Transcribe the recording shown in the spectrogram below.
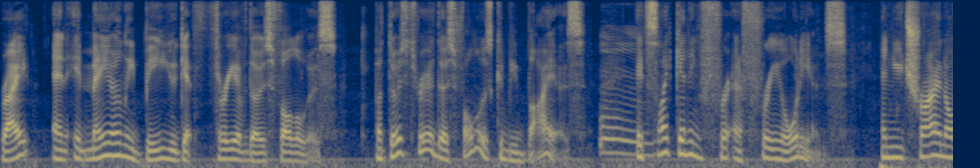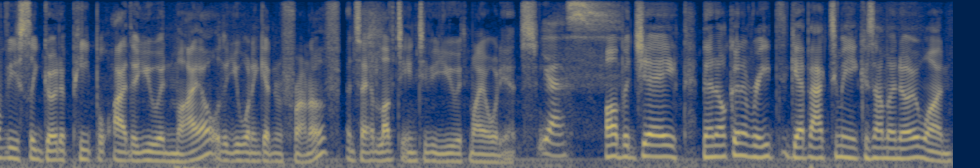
right? And it may only be you get three of those followers, but those three of those followers could be buyers. Mm. It's like getting fr- a free audience. And you try and obviously go to people either you admire or that you want to get in front of and say, I'd love to interview you with my audience. yes. Oh, but Jay, they're not going to read, get back to me because I'm a no one.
